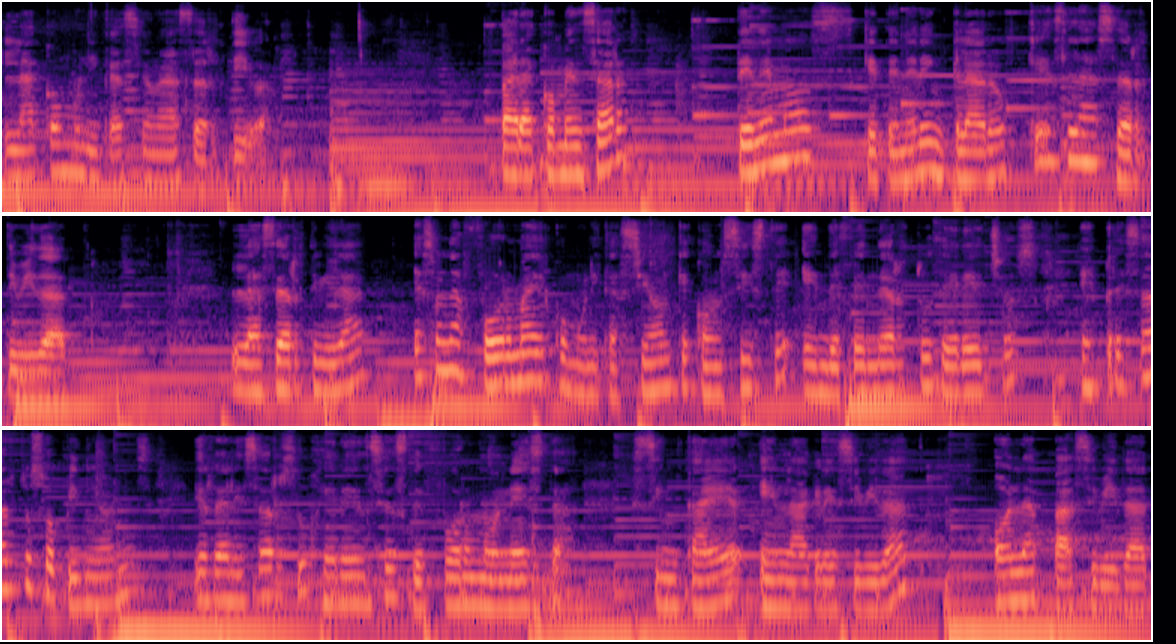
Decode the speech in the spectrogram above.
la comunicación asertiva. Para comenzar, tenemos que tener en claro qué es la asertividad. La asertividad es una forma de comunicación que consiste en defender tus derechos, expresar tus opiniones y realizar sugerencias de forma honesta sin caer en la agresividad o la pasividad,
